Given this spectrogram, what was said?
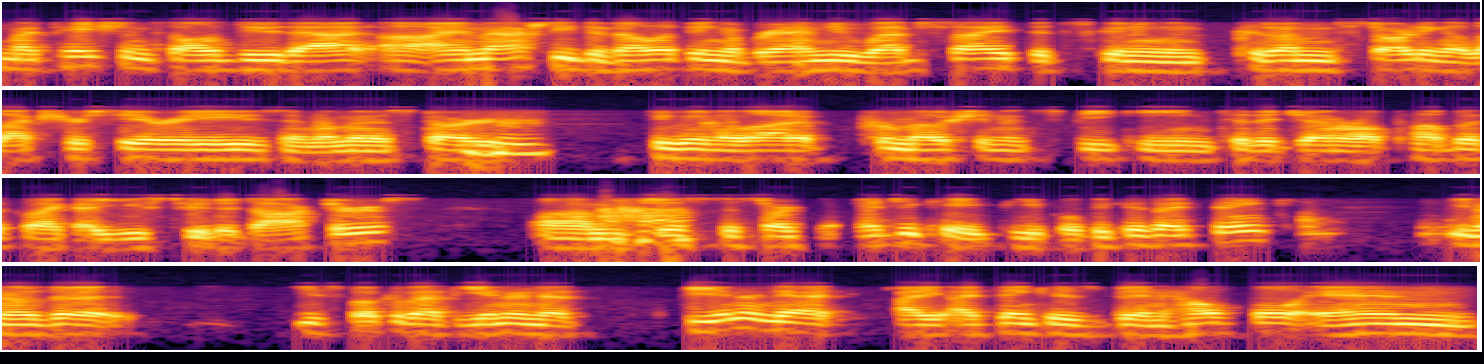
my patients all do that. Uh, I'm actually developing a brand new website that's going to because I'm starting a lecture series and I'm going to start mm-hmm. doing a lot of promotion and speaking to the general public like I used to to doctors um, uh-huh. just to start to educate people because I think, you know, the you spoke about the internet. The internet, I, I think, has been helpful and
